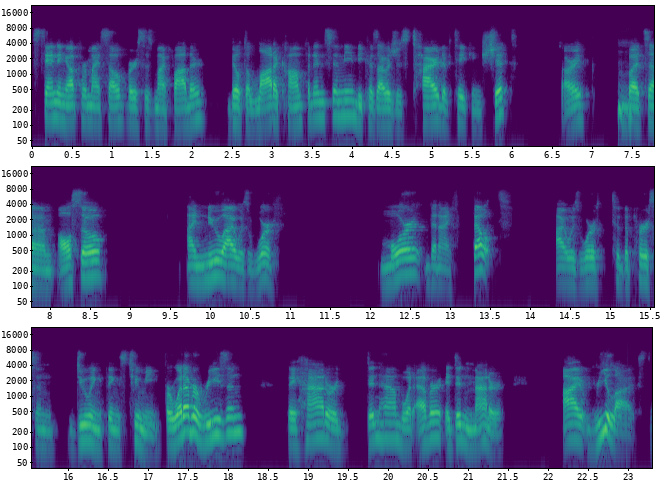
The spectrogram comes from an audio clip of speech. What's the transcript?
standing up for myself versus my father built a lot of confidence in me because I was just tired of taking shit. Sorry. Mm. But um, also, I knew I was worth more than I felt I was worth to the person doing things to me. For whatever reason they had or didn't have, whatever, it didn't matter. I realized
